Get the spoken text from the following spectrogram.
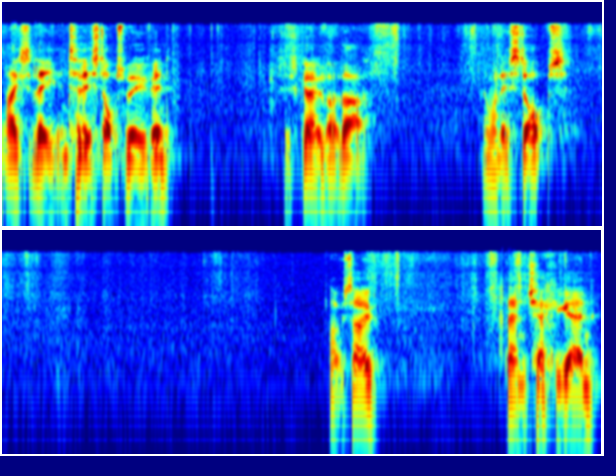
basically until it stops moving. Just go like that. And when it stops like so then check again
